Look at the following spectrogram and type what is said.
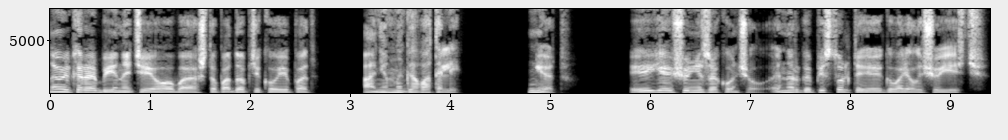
Ну и карабины те оба, что под оптику и под... А не многовато ли? Нет. И я еще не закончил. Энергопистоль, ты говорил, еще есть.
